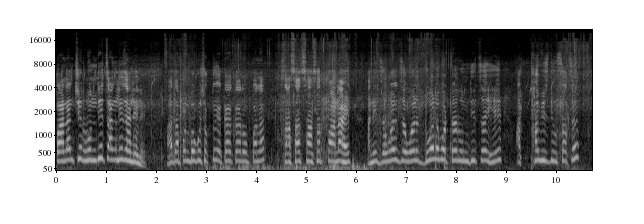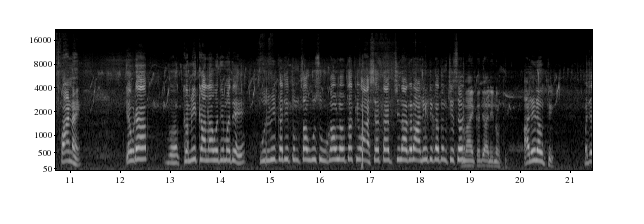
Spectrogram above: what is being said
पानांची रुंदी चांगली झालेली आहे. आज आपण बघू शकतो एका एका रोपाला सहा सात सहा सात पानं आहेत आणि जवळजवळ दोन बोट रुंदीचं हे अठ्ठावीस दिवसाचं पान आहे. एवढ्या कमी कालावधीमध्ये पूर्वी कधी तुमचा ऊस उगवला होता किंवा अशा टाईपची लागण आली होती का तुमची सर नाही कधी आली नव्हती. आली नव्हती. म्हणजे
